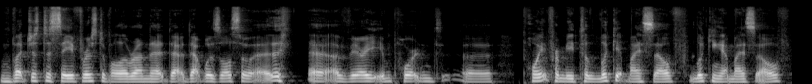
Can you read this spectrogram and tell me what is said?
But just to say, first of all, around that that, that was also a, a very important uh, point for me to look at myself, looking at myself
